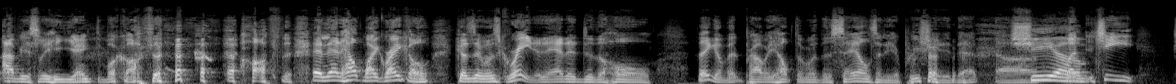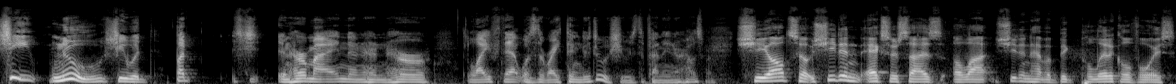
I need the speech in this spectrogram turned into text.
Obviously, he yanked the book off the off the, and that helped Mike Royko because it was great. It added to the whole thing of it. Probably helped him with the sales, and he appreciated that. Uh, She, um, but she she knew she would, but she, in her mind and in her life, that was the right thing to do. She was defending her husband. She also she didn't exercise a lot. She didn't have a big political voice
